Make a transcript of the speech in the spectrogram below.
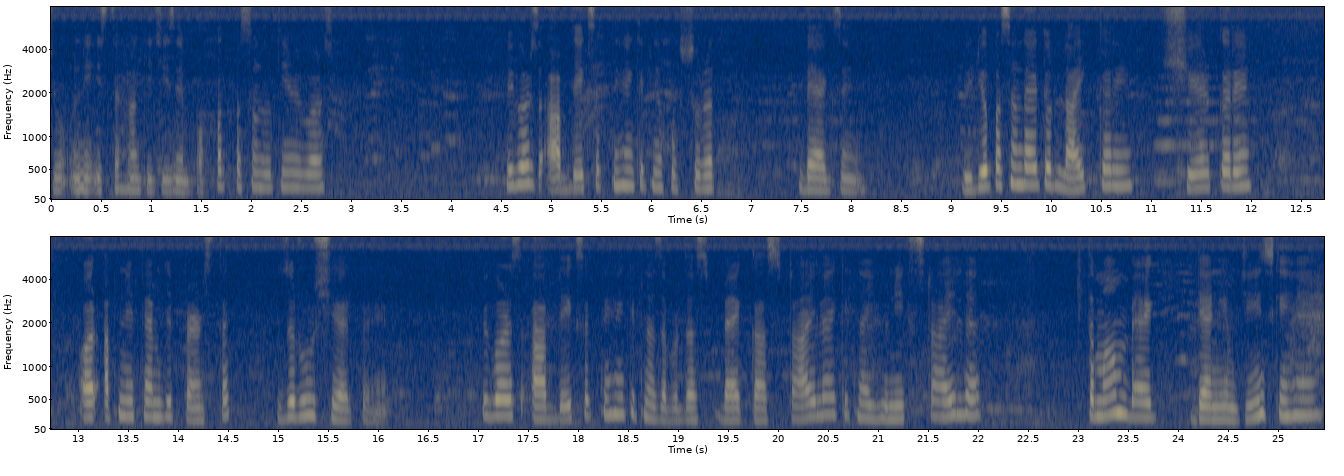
जो उन्हें इस तरह की चीज़ें बहुत पसंद होती हैं वीवर्स वीवर्स आप देख सकते हैं कितने खूबसूरत बैग्स हैं। वीडियो पसंद आए तो लाइक करें, शेयर करें और अपने फैमिली फ्रेंड्स तक ज़रूर शेयर करें। व्यूवर्स आप देख सकते हैं कितना ज़बरदस्त बैग का स्टाइल है, कितना यूनिक स्टाइल है। तमाम बैग डेनियम जीन्स के हैं,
